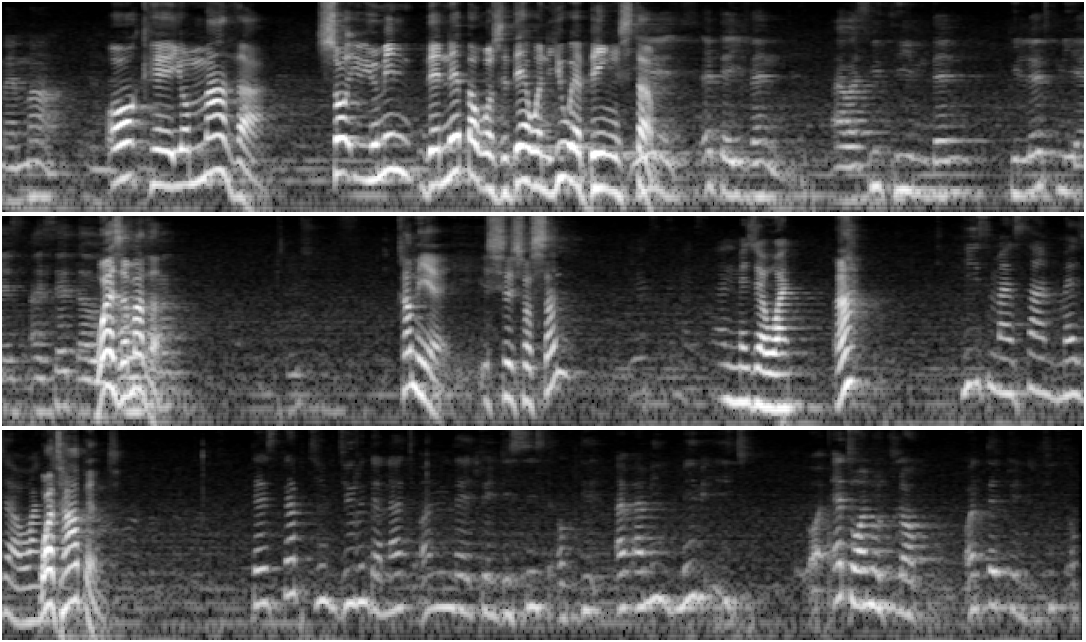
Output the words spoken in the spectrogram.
my mom. Okay, your mother. So you mean the neighbor was there when you were being stabbed? Yes, at the event. I was with him, then he left me as I said I was. Where's the mother? Ma- Come here. Is this your son? Yes, my son, Major One. Huh? He's my son, Major One. What happened? They stabbed him during the night on the 26th of the, I, I mean, maybe it's at 1 o'clock on the 25th of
